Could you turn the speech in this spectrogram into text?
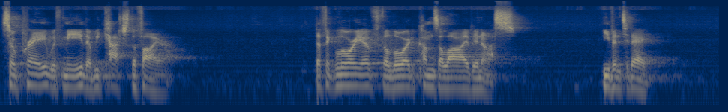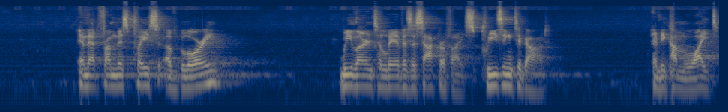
So pray with me that we catch the fire, that the glory of the Lord comes alive in us, even today. And that from this place of glory, we learn to live as a sacrifice, pleasing to God, and become light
